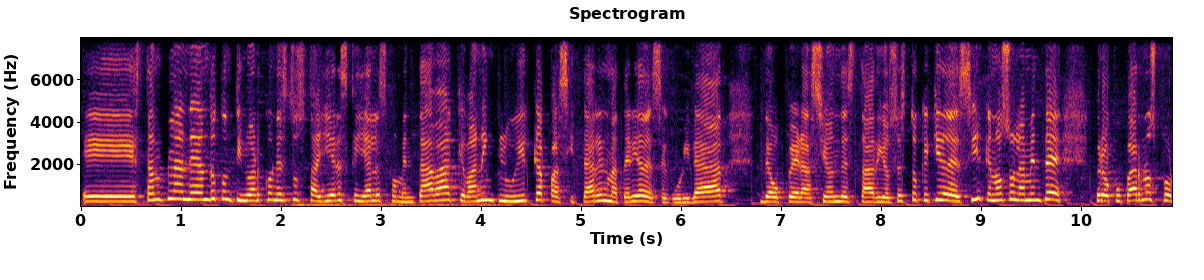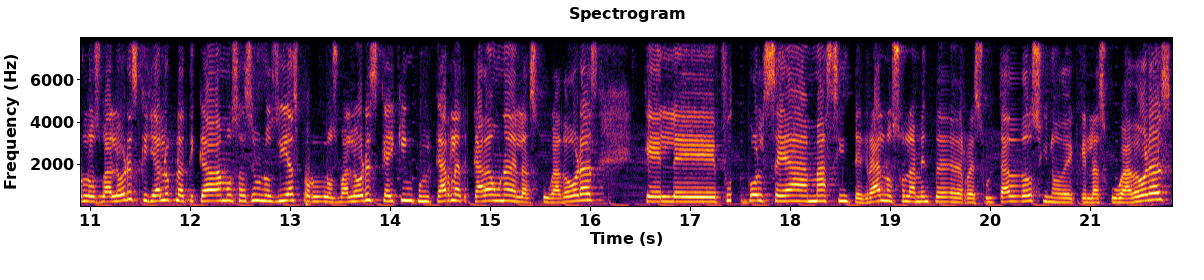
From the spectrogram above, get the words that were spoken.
eh, están planeando continuar con estos talleres que ya les comentaba, que van a incluir capacitar en materia de seguridad, de operación de estadios. ¿Esto qué quiere decir? Que no solamente preocuparnos por los valores, que ya lo platicábamos hace unos días, por los valores que hay que inculcarle a cada una de las jugadoras, que el eh, fútbol sea más integral, no solamente de resultados, sino de que las jugadoras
